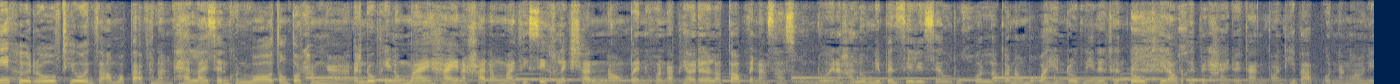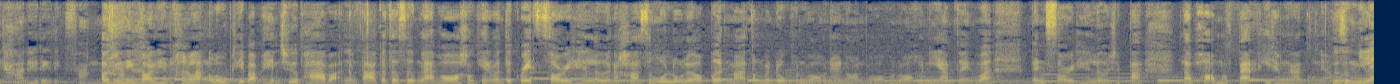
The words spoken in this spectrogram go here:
นี่คือรูปที่อุ่นจะเอามาแปะผนังแทนลายเซ็นคุณวอลตรงโต๊ะทำงาน เป็นรูปที่น้องไม้ให้นะคะ น้องไม้พิกซี่คอลเล t ชันน้องเป็นคนรับพิออเดอร์แล้วก็เป็นนักสะสมด้วยนะคะ รูปนี้เป็นซีรีส์เซลทุกคนแล้วก็น้องบอกว่าเห็นรูปนี้นึกถึงรูปที่เราเคยไปถ่ายด้วยกันตอนที่แบบอุ่นนั่งเล่านิทานให้เด็กๆฟังเอาจริงๆตอนเห็นข้างหลังรูปที่แบบเห็นชื่อภาพอะน้ำตาก็จะซึมแล้วเพราะว่าเขาเขียนว่า the great storyteller นะคะซึ่งอุ่นรู้เลยว่าเปิดมาต้องเป็นรูปคุณวอลแน่นอนเพราะว่าคุณวอลคนนิยามตัวเองว่าเป็น storyteller ใช่ปะแล้วพอเอามาแปะที่ทำงานตรงเนี้ยรู้สึกมีแร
